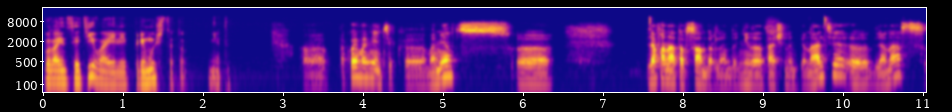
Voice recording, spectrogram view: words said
была инициатива или преимущество, то нет. А, такой моментик. Э, момент э, для фанатов Сандерленда недозначенным пенальти. Для нас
